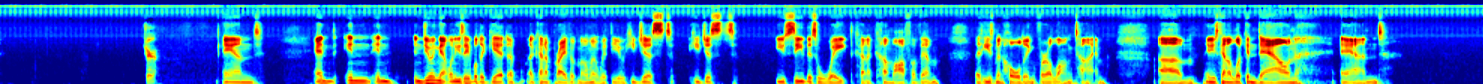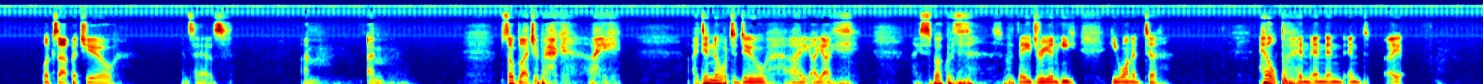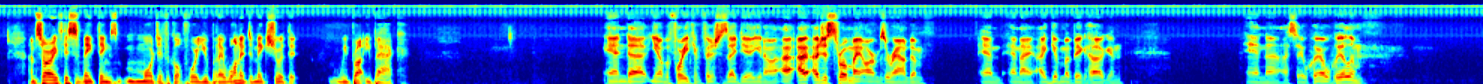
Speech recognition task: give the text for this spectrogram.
Sure. and and in in in doing that when he's able to get a, a kind of private moment with you he just he just you see this weight kind of come off of him that he's been holding for a long time. Um and he's kind of looking down and looks up at you and says i'm i'm so glad you're back. I i didn't know what to do. I i, I I spoke with with Adrian. He he wanted to help, and and and and I. I'm sorry if this has made things more difficult for you, but I wanted to make sure that we brought you back. And uh, you know, before he can finish his idea, you know, I, I, I just throw my arms around him, and and I, I give him a big hug, and and uh, I say, "Well, Willem,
